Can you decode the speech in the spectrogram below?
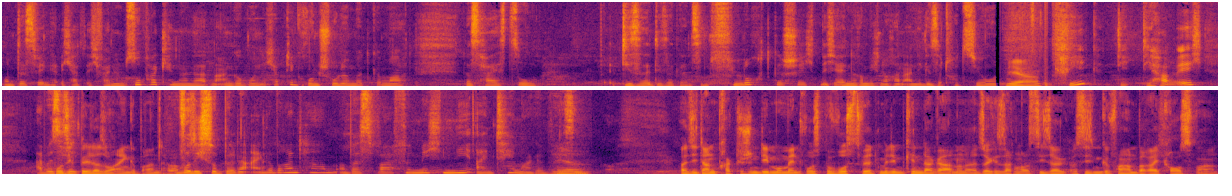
Und deswegen, ich, hatte, ich war in einem super Kindergarten angebunden, ich habe die Grundschule mitgemacht. Das heißt, so diese, diese ganzen Fluchtgeschichten, ich erinnere mich noch an einige Situationen ja. im Krieg, die, die habe ich. Aber wo sich sind, Bilder so eingebrannt haben. Wo sich so Bilder eingebrannt haben, aber es war für mich nie ein Thema gewesen. Ja. Weil sie dann praktisch in dem Moment, wo es bewusst wird mit dem Kindergarten und all solche Sachen aus, dieser, aus diesem Gefahrenbereich raus waren.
